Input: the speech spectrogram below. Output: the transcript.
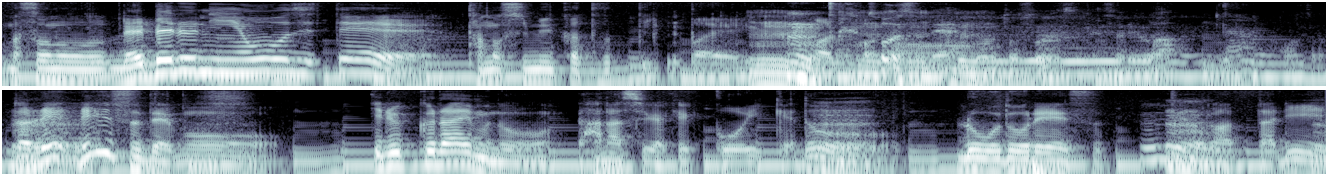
まあ、そのレベルに応じて楽しみ方っていっぱいあるうんの。そうですね。本当そうですね。それは。なるほど。だレレースでもヒルクライムの話が結構多いけど、ロードレースっていうのがあったり、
